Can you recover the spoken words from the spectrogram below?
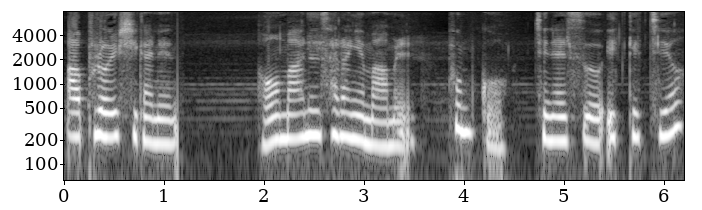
앞으로의 시간엔 더 많은 사랑의 마음을 품고 지낼 수 있겠지요?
